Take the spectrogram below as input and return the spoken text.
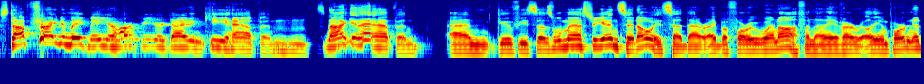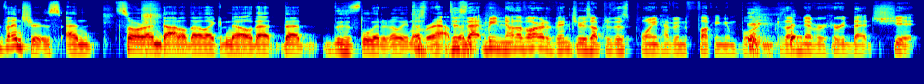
Stop trying to make May your heart be your guiding key happen. mm-hmm. It's not gonna happen. And Goofy says, Well, Master Yensid always said that right before we went off on any of our really important adventures. And Sora and Donald are like, No, that that this literally Does, never happened. does that mean none of our adventures up to this point have been fucking important? Because I've never heard that shit.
